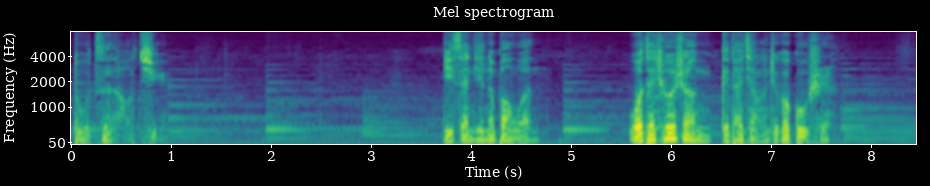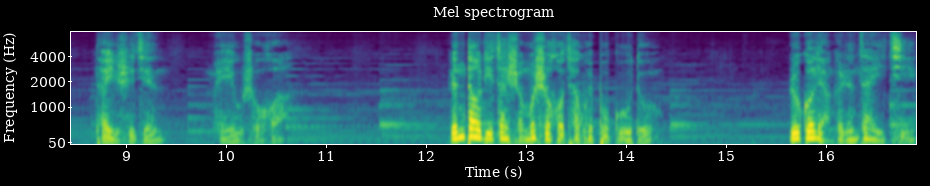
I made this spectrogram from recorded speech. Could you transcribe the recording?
独自老去。第三天的傍晚，我在车上给他讲了这个故事，他一时间没有说话。人到底在什么时候才会不孤独？如果两个人在一起，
